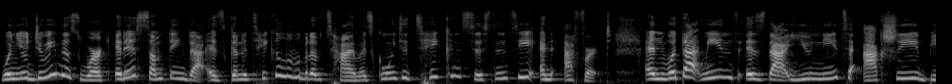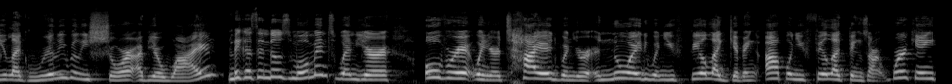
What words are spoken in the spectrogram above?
when you're doing this work, it is something that is going to take a little bit of time. It's going to take consistency and effort. And what that means is that you need to actually be like really, really sure of your why. Because in those moments when you're over it, when you're tired, when you're annoyed, when you feel like giving up, when you feel like things aren't working,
